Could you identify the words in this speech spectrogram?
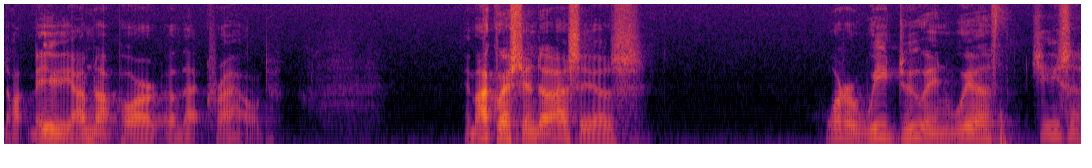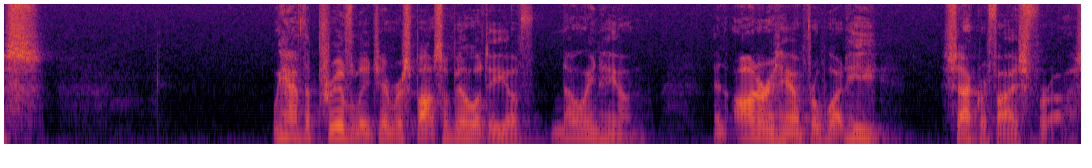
not me. I'm not part of that crowd. And my question to us is what are we doing with Jesus? We have the privilege and responsibility of knowing Him and honoring Him for what He sacrificed for us.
